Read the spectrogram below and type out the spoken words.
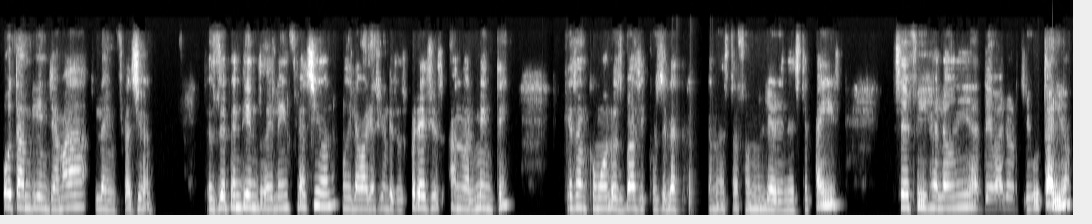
o también llamada la inflación. Entonces, dependiendo de la inflación o de la variación de esos precios anualmente, que son como los básicos de la canasta familiar en este país, se fija la unidad de valor tributario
